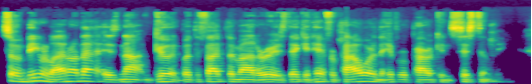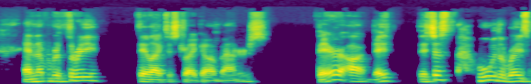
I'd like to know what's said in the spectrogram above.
So being reliant on that is not good. But the fact of the matter is they can hit for power and they hit for power consistently. And number three, they like to strike out batters there are they it's just who the Rays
